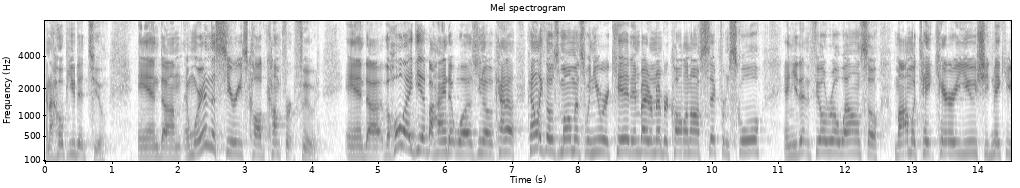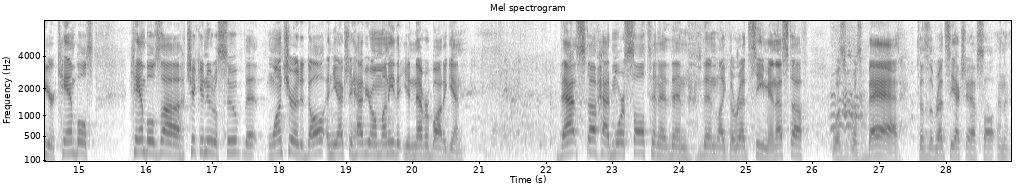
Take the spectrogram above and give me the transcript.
and i hope you did too. And, um, and we're in this series called comfort food and uh, the whole idea behind it was, you know, kind of kind of like those moments when you were a kid. Anybody remember calling off sick from school and you didn't feel real well, and so mom would take care of you. She'd make you your Campbell's Campbell's uh, chicken noodle soup that once you're an adult and you actually have your own money that you never bought again. that stuff had more salt in it than than like the Red Sea, man. That stuff was was bad. Does the Red Sea actually have salt in it?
